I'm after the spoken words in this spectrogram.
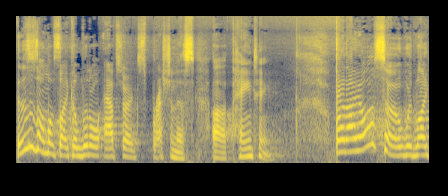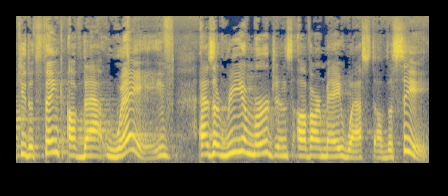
This is almost like a little abstract expressionist uh, painting. But I also would like you to think of that wave as a reemergence of our Mae West of the sea.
